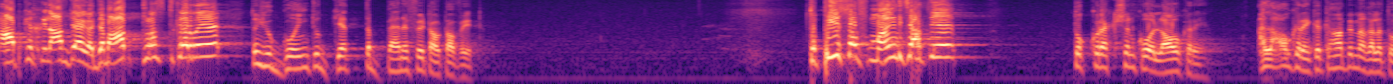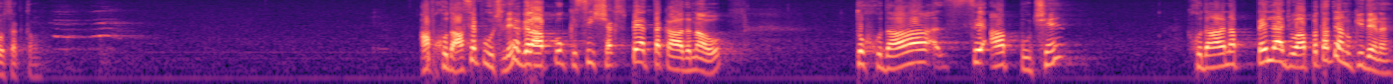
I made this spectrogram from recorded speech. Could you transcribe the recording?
آپ کے خلاف جائے گا۔ جب آپ ٹرسٹ کر رہے ہیں، تو you going to get the benefit out of it تو پیس آف مائنڈ چاہتے ہیں، تو کریکشن کو الاؤ کریں۔ الاؤ کریں کہ کہاں پہ میں غلط ہو سکتا ہوں۔ آپ خدا سے پوچھ لیں، اگر آپ کو کسی شخص پہ اعتقاد نہ ہو، تو خدا سے آپ پوچھیں، خدا نہ پہلا جواب پتا تھا کی دینا ہے۔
